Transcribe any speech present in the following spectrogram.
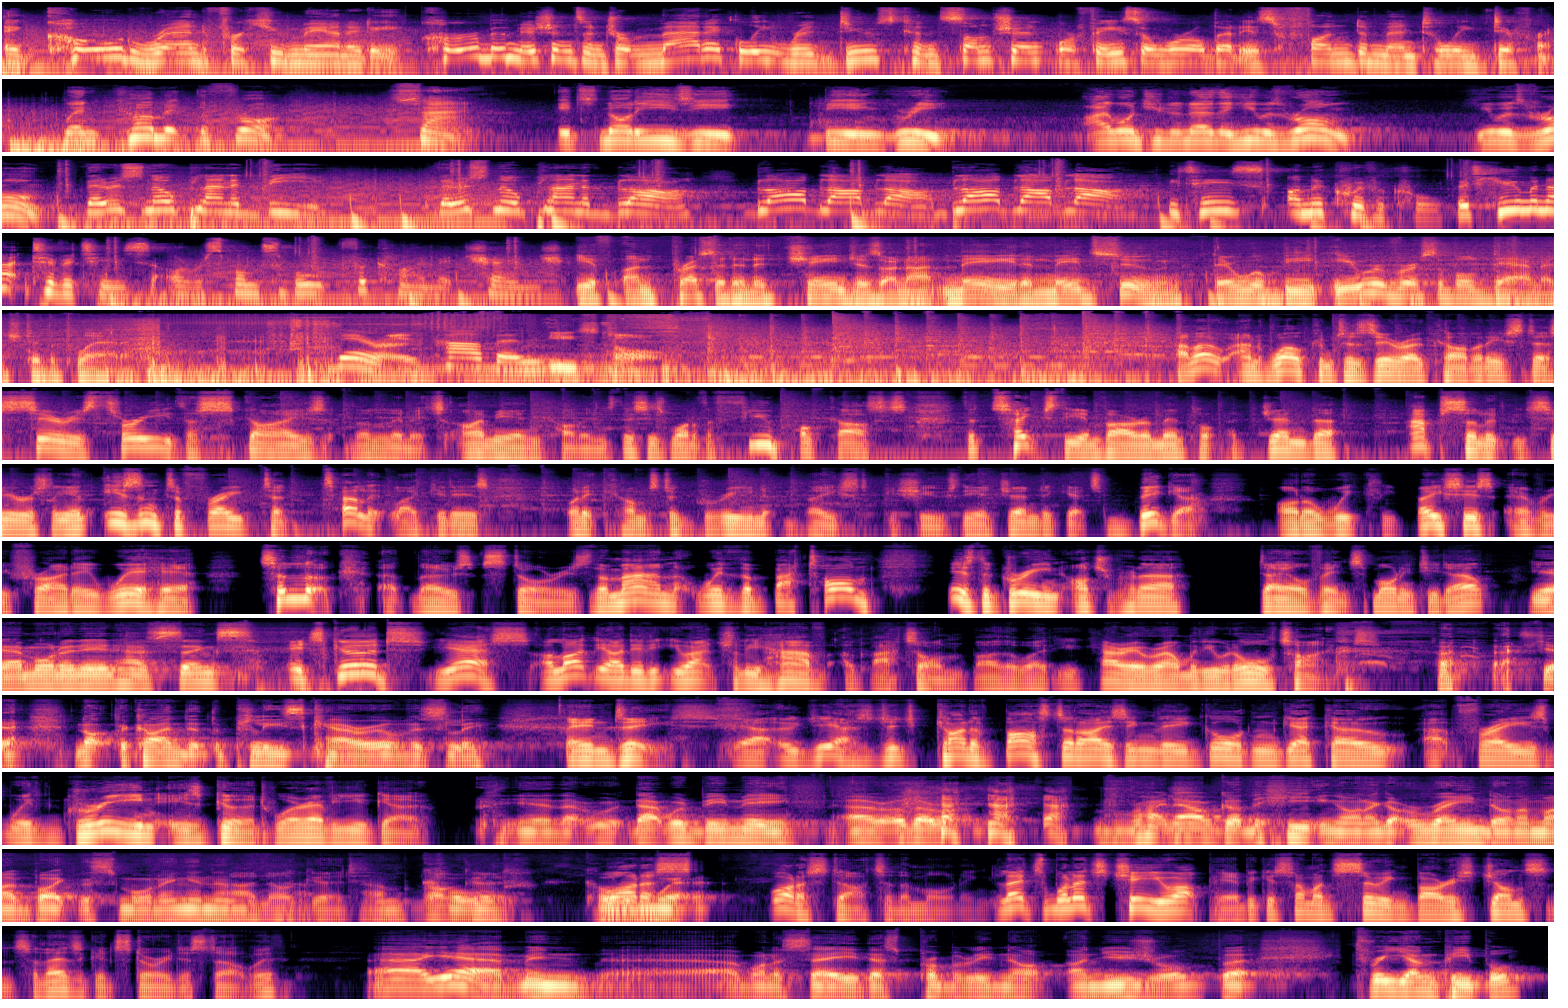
a code red for humanity. Curb emissions and dramatically reduce consumption or face a world that is fundamentally different. When Kermit the Frog sang, It's not easy being green, I want you to know that he was wrong. He was wrong. There is no planet B. There is no planet blah. Blah, blah, blah, blah, blah, blah. It is unequivocal that human activities are responsible for climate change. If unprecedented changes are not made and made soon, there will be irreversible damage to the planet. Zero carbon. East Hello and welcome to Zero Carbonista Series 3 The Sky's the Limit. I'm Ian Collins. This is one of the few podcasts that takes the environmental agenda absolutely seriously and isn't afraid to tell it like it is when it comes to green based issues. The agenda gets bigger on a weekly basis. Every Friday, we're here to look at those stories. The man with the baton is the green entrepreneur. Dale Vince. Morning to you, Dale. Yeah, morning, Ian. How's things? It's good. Yes. I like the idea that you actually have a baton, by the way, that you carry around with you at all times. yeah, not the kind that the police carry, obviously. Indeed. Yeah, yes, just kind of bastardizing the Gordon Gekko uh, phrase with green is good wherever you go. Yeah, that would that would be me. Uh, although right now I've got the heating on. I got rained on on my bike this morning, and I'm, oh, not good. I'm not cold, good. cold what and a, wet. What a start to the morning. Let's well, let's cheer you up here because someone's suing Boris Johnson. So there's a good story to start with. Uh, yeah, I mean, uh, I want to say that's probably not unusual, but three young people,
